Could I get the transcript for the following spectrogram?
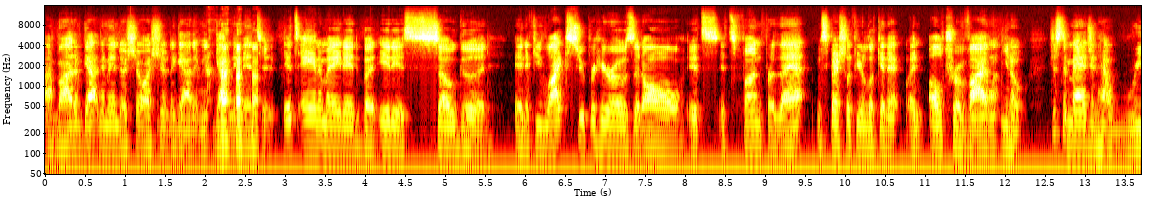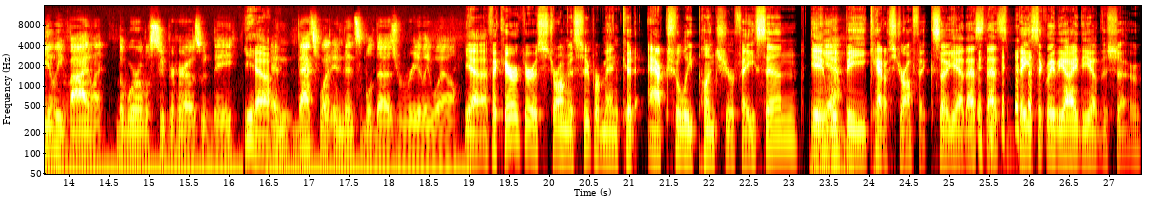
I might have gotten him into a show I shouldn't have got him, gotten him into. It's animated, but it is so good. And if you like superheroes at all, it's it's fun for that. Especially if you're looking at an ultra violent, you know, just imagine how really violent the world of superheroes would be. Yeah. And that's what Invincible does really well. Yeah, if a character as strong as Superman could actually punch your face in, it Yeah. would be catastrophic. So yeah, that's that's basically the idea of the show.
